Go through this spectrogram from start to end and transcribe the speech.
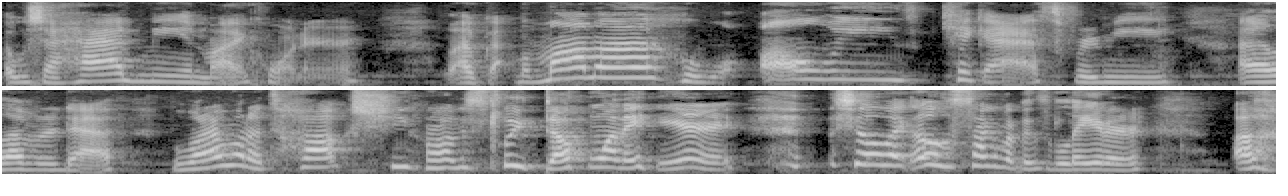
I wish I had me in my corner. I've got my mama who will always kick ass for me. I love her to death. But when I want to talk, she honestly don't want to hear it. She'll like, oh, let's talk about this later. Uh,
